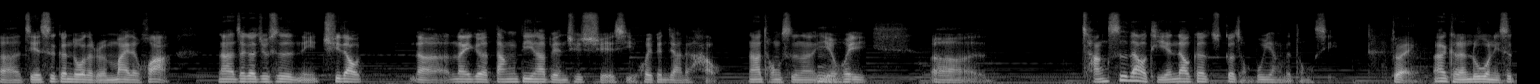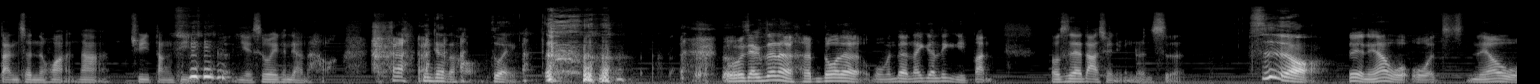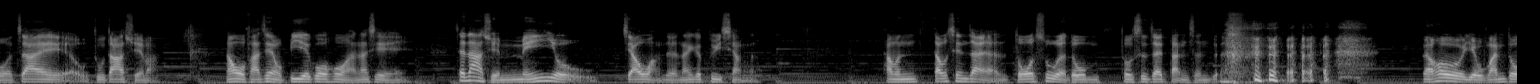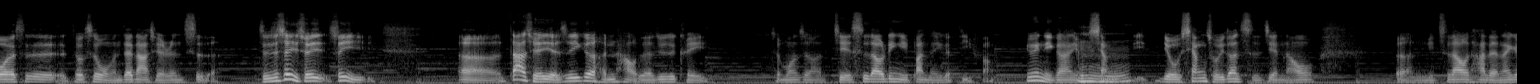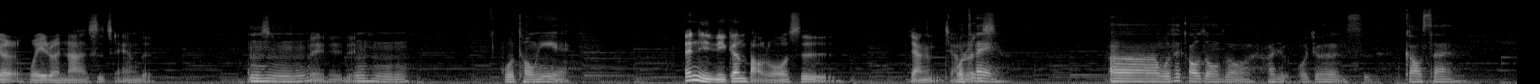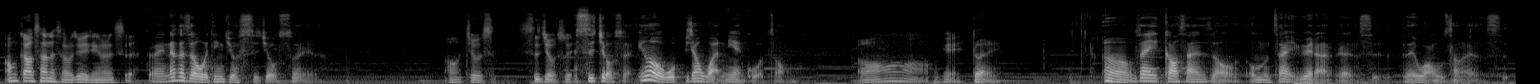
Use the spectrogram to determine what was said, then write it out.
呃，结识更多的人脉的话，那这个就是你去到呃那一个当地那边去学习会更加的好。那同时呢，嗯、也会呃尝试到体验到各各种不一样的东西。对，那可能如果你是单身的话，那去当地也是会更加的好，更加的好。对，我讲真的，很多的我们的那个另一半都是在大学里面认识的。是哦。对，你看我我，你要我在我读大学嘛，然后我发现我毕业过后啊，那些在大学没有交往的那个对象呢，他们到现在啊，多数的都都是在单身着，然后有蛮多是都是我们在大学认识的，只是所以所以所以，呃，大学也是一个很好的，就是可以怎么说，解释到另一半的一个地方。因为你跟他有相、嗯、有相处一段时间，然后，呃，你知道他的那个为人啊是怎样的。嗯哼，对对对，嗯哼，我同意。哎，你你跟保罗是讲讲我在，呃，我在高中的时候他就我就认识，高三。哦，高三的时候就已经认识了。对，那个时候我已经九十九岁了。哦，九十十九岁，十九岁，因为我比较晚念国中。哦，OK，对。嗯，我在高三的时候，我们在越南认识，在网络上认识。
